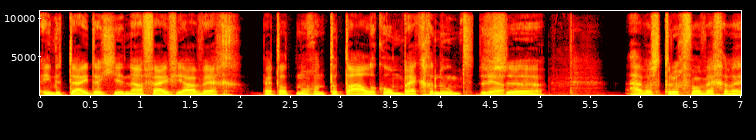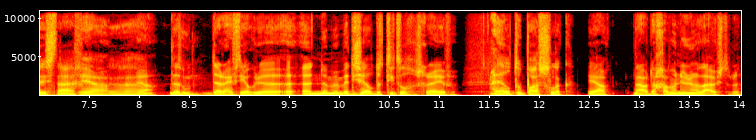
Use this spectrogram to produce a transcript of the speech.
In de tijd dat je na vijf jaar weg... werd dat nog een totale comeback genoemd. Dus hij was terug van weg geweest eigenlijk. Ja, eh, ja. Dat, toen. daar heeft hij ook de, een nummer met diezelfde titel geschreven. Heel toepasselijk. Ja, nou, daar gaan we nu naar luisteren.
